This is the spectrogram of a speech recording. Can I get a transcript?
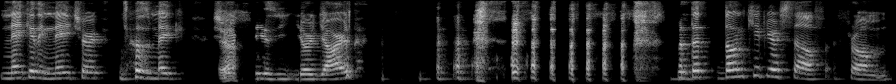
naked in nature, just make sure yeah. it is your yard. But that don't keep yourself from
